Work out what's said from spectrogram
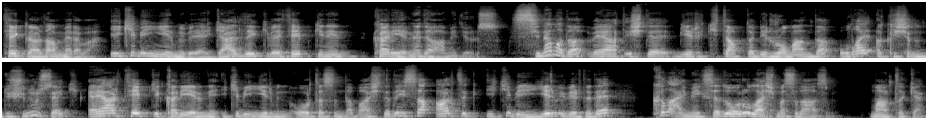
Tekrardan merhaba. 2021'e geldik ve Tepki'nin kariyerine devam ediyoruz. Sinemada veya işte bir kitapta, bir romanda olay akışını düşünürsek eğer Tepki kariyerini 2020'nin ortasında başladıysa artık 2021'de de Climax'e doğru ulaşması lazım mantıken.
